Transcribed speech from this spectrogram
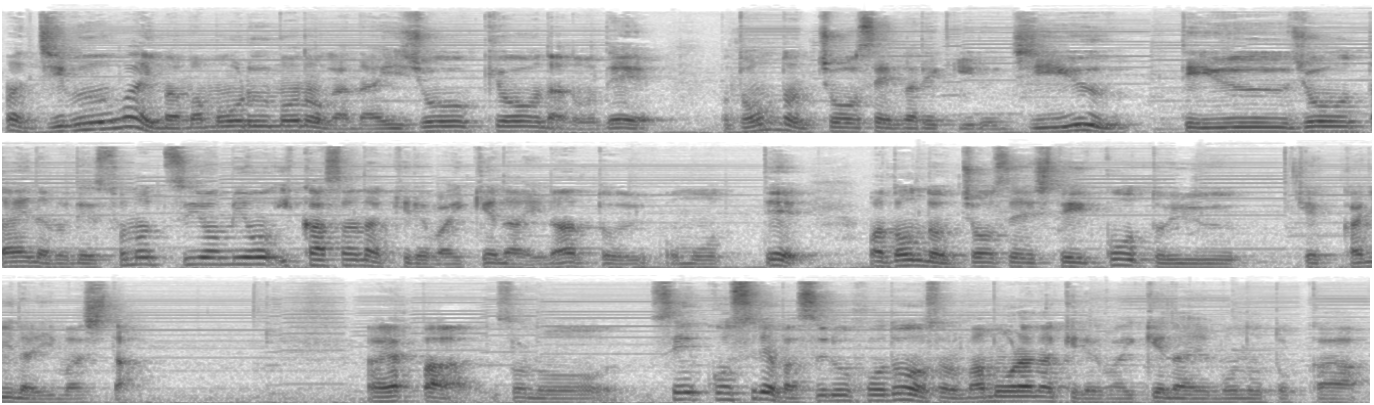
まあ、自分は今守るものがない状況なのでどんどん挑戦ができる自由っていう状態なのでその強みを生かさなければいけないなと思って、まあ、どんどん挑戦していこうという結果になりましたやっぱその成功すればするほどその守らなければいけないものとか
